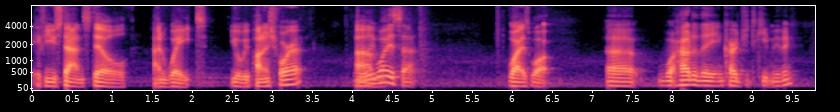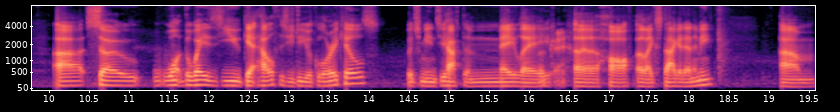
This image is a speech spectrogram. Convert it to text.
if you stand still and wait, you'll be punished for it. really, Um, why is that? Why is what? Uh, what? How do they encourage you to keep moving? Uh, so what the ways you get health is you do your glory kills, which means you have to melee Okay. a half a like staggered enemy. Um,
